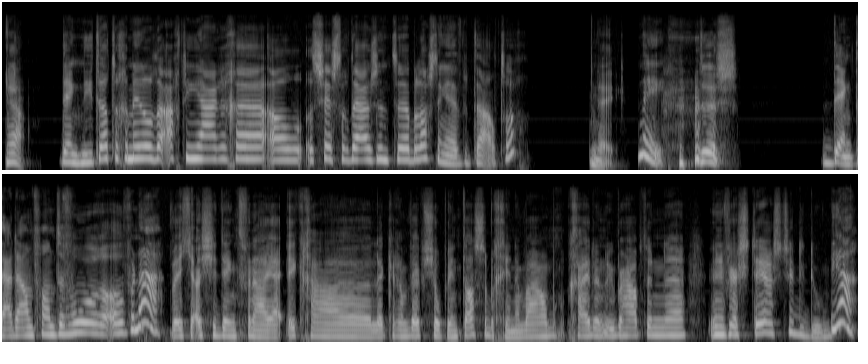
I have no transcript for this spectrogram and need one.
Ja. Ik denk niet dat de gemiddelde 18-jarige al 60.000 eh, belasting heeft betaald, toch? Nee. Nee, dus denk daar dan van tevoren over na. Weet je, als je denkt van nou ja, ik ga eh, lekker een webshop in Tassen beginnen. Waarom ga je dan überhaupt een eh, universitaire studie doen? Ja,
